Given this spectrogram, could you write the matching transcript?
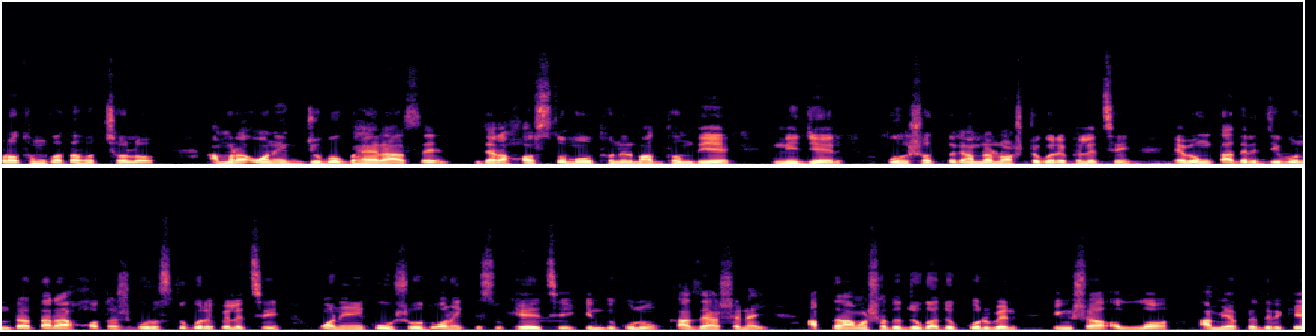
প্রথম কথা হচ্ছে হলো, আমরা অনেক যুবক ভাইয়েরা আছে, যারা হস্তমৈথুনের মাধ্যম দিয়ে নিজের পুরুষত্বকে আমরা নষ্ট করে ফেলেছি এবং তাদের জীবনটা তারা হতাশগ্রস্ত করে ফেলেছি। অনেক ঔষধ, অনেক কিছু খেয়েছি, কিন্তু কোনো কাজে আসে নাই। আপনারা আমার সাথে যোগাযোগ করবেন। ইনশা আল্লাহ আমি আপনাদেরকে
